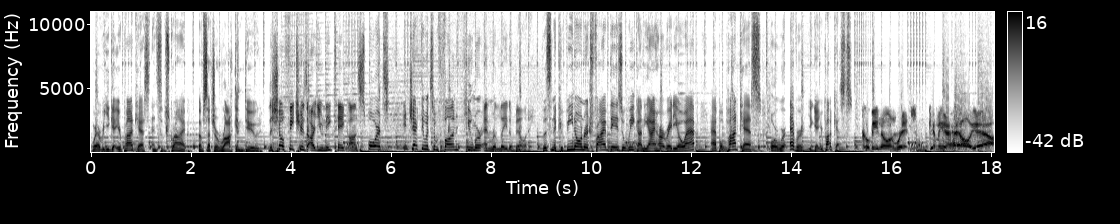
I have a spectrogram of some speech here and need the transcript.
wherever you get your podcasts and subscribe. I'm such a rockin' dude. The show features our unique take on sports, injected with some fun, humor, and relatability. Listen to Covino and Rich five days a week on the iHeartRadio app, Apple Podcasts, or wherever you get your podcasts. Covino and Rich. Give me a hell yeah.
